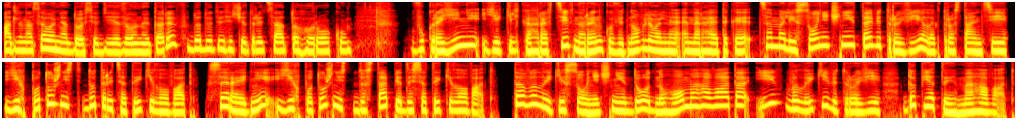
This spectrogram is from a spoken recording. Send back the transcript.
А для населення досі діє зелений тариф до 2030 року. В Україні є кілька гравців на ринку відновлювальної енергетики. Це малі сонячні та вітрові електростанції. Їх потужність до 30 кВт. Середні їх потужність до 150 кВт. Та великі сонячні до 1 МВт і великі вітрові до 5 МВт.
